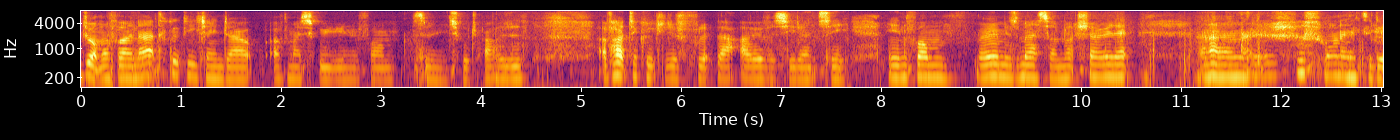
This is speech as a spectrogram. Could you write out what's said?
dropped my phone, I had to quickly change out of my school uniform, still school trousers. I've had to quickly just flip that over so you don't see the uniform. My room is a mess, so I'm not showing it. And I just wanted to do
